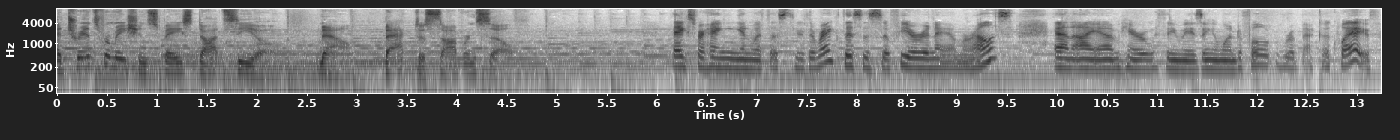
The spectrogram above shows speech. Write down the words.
at transformationspace.co. Now, back to Sovereign Self. Thanks for hanging in with us through the break. This is Sophia Renea Morales, and I am here with the amazing and wonderful Rebecca Quave.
